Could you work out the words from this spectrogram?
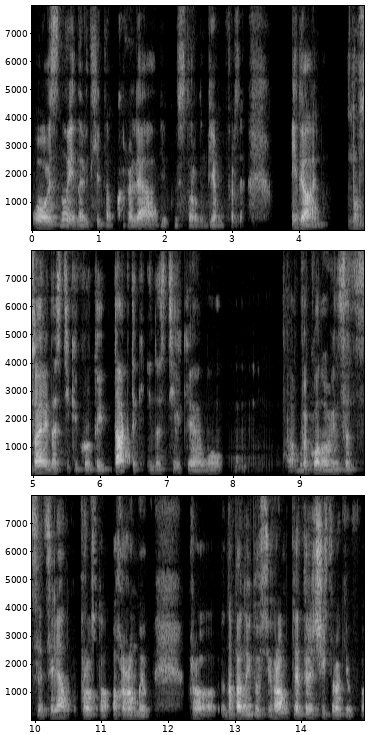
Ось, ну і на відхід там короля в якусь сторону б'ємо ферзя. Ідеально. Ну, взагалі настільки крутий тактик і настільки, ну, там, виконував він Сицилянку просто огромив. Про, напевно, і досі гром. 36 років е,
